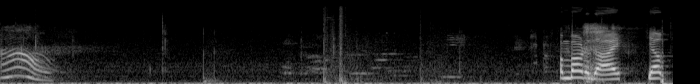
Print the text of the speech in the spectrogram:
Ow! I'm about to die. Yep.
